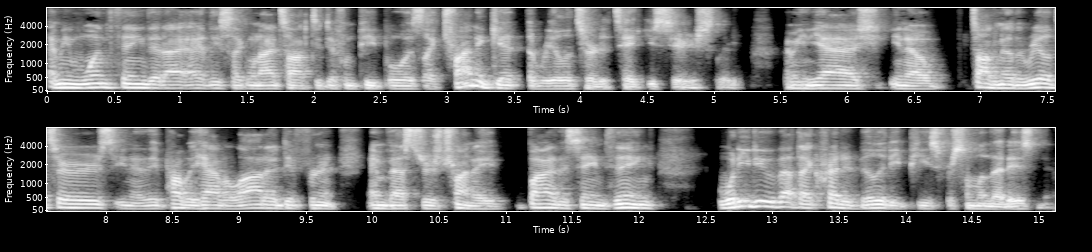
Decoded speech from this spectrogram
I mean, one thing that I at least like when I talk to different people is like trying to get the realtor to take you seriously. I mean, yeah, you know, talking to other realtors, you know, they probably have a lot of different investors trying to buy the same thing. What do you do about that credibility piece for someone that is new?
